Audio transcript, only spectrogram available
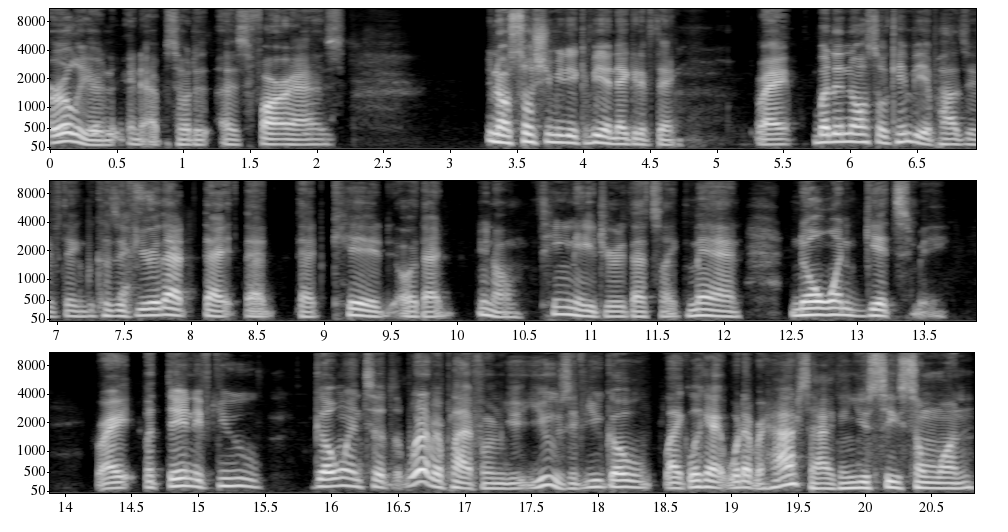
earlier in, in the episode as far as you know, social media can be a negative thing, right? But it also can be a positive thing because yes. if you're that that that that kid or that you know teenager that's like, man, no one gets me, right? But then if you go into the, whatever platform you use, if you go like look at whatever hashtag and you see someone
